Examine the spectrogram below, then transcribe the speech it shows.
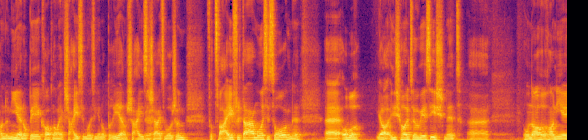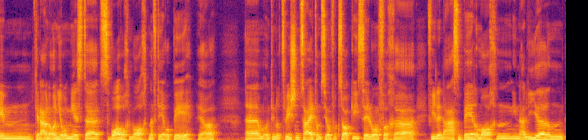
habe noch nie eine OP gehabt habe. Dann habe ich Scheiße, muss ich ihn operieren? Scheiße, Ja. Scheiße, war schon verzweifelt da, muss ich sagen. Nicht? Äh, aber ja, ist halt so, wie es ist. Nicht? Äh, und nachher habe ich eben, genau, dann habe ich aber äh, zwei Wochen warten auf die OP, ja. Ähm, und in der Zwischenzeit haben sie einfach gesagt, ich soll einfach äh, viele Nasenbäder machen, inhalieren,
